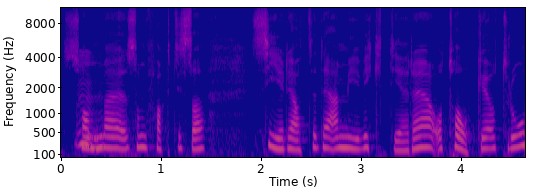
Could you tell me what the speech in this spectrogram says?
som, mm. som faktisk da sier det at det er mye viktigere å tolke og tro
